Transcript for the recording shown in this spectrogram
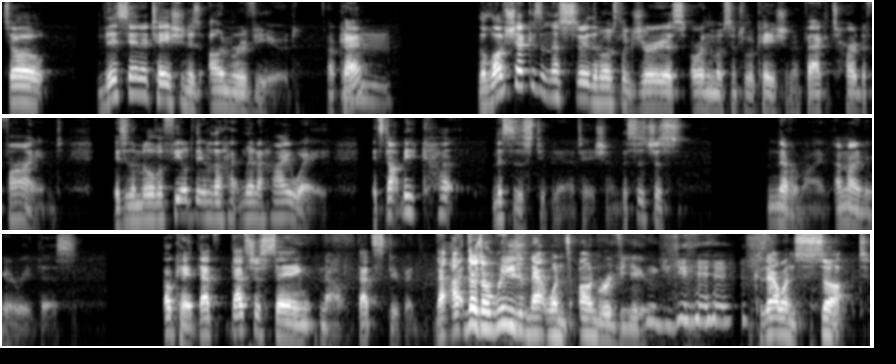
So this annotation is unreviewed. Okay? Mm. The Love Shack isn't necessarily the most luxurious or in the most central location. In fact, it's hard to find. It's in the middle of a field at the end of the Atlanta Highway. It's not because this is a stupid annotation. This is just never mind. I'm not even going to read this. Okay, that that's just saying no. That's stupid. That, I, there's a reason that one's unreviewed because that one sucked.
